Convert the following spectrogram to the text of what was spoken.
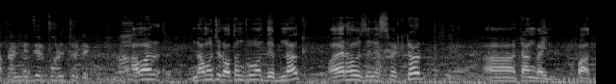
আপনার নিজের পরিচয়টা আমার নাম হচ্ছে রতন কুমার দেবনাথ ওয়ার হাউস ইন্সপেক্টর টাঙ্গাইল পাঁচ।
